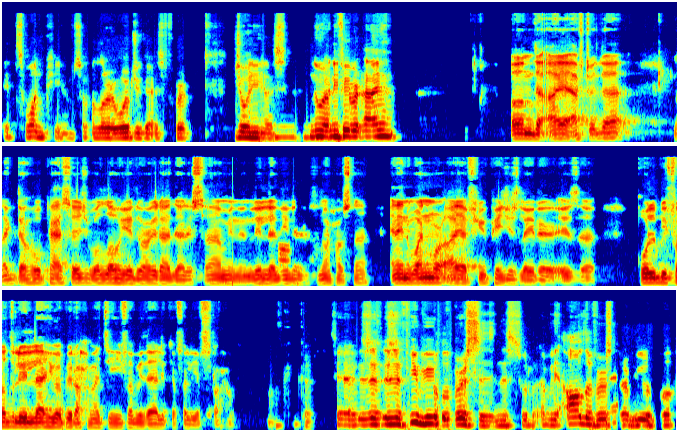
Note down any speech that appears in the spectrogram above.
it's 1 p.m. So Allah reward you guys for joining us. No, any favorite ayah? Um, the ayah after that, like the whole passage, Wallahu yad'u ila dar salamin lilladhina ahsanu husna. And then one more ayah a few pages later is uh, قُلْ بِفَضْلِ اللَّهِ وَبِرَحْمَتِهِ فَبِذَلِكَ فَلْيَفْرَحُوا Okay, good. So there's, a, there's a few beautiful verses in this surah. I mean, all the verses are beautiful.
